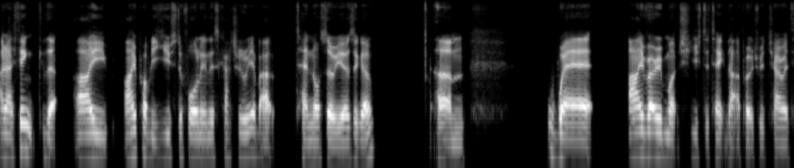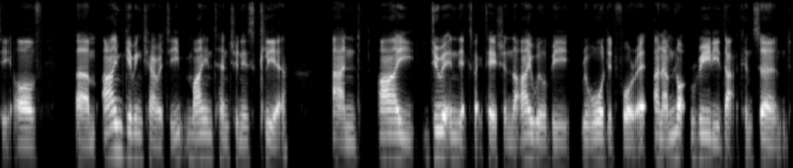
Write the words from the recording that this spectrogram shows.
and i think that i i probably used to fall in this category about 10 or so years ago um, where I very much used to take that approach with charity of um, I'm giving charity, my intention is clear, and I do it in the expectation that I will be rewarded for it, and I'm not really that concerned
